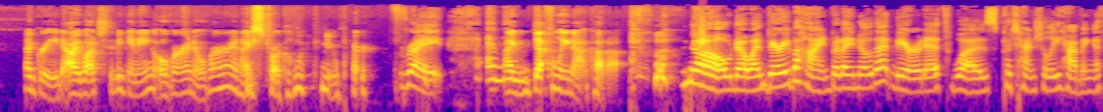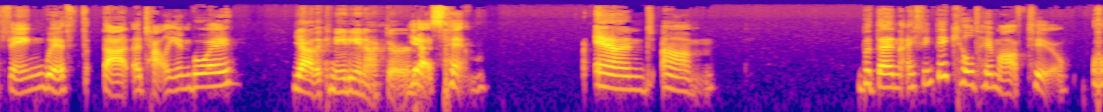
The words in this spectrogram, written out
Agreed. I watched the beginning over and over, and I struggle with the new part. Right. And then, I'm definitely not caught up. no, no, I'm very behind, but I know that Meredith was potentially having a thing with that Italian boy. yeah, the Canadian actor. Yes, him. And um but then I think they killed him off too.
